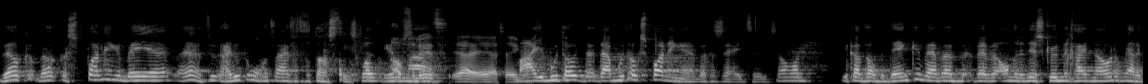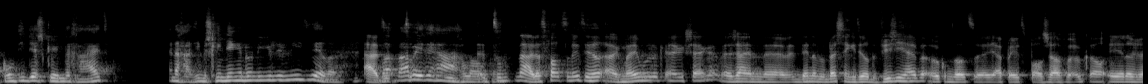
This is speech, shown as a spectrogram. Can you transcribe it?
Welke, welke spanningen ben je, hè, natuurlijk, hij doet ongetwijfeld fantastisch, geloof ik helemaal. Absoluut, ja, ja, zeker. Maar je moet ook, da- daar moet ook spanning hebben gezeten. Weet je wel? Want je kan het wel bedenken, we hebben, we hebben andere deskundigheid nodig. Maar ja, dan komt die deskundigheid. En dan gaat hij misschien dingen doen die jullie niet willen. Ja, het- waar, ben je tegenaan gelopen? Nou, dat valt er nu toe heel erg mee, moet ik eigenlijk zeggen. We zijn, eh, ik denk dat we best een gedeelde visie hebben. Ook omdat eh, ja, Peter Paul zelf ook al eerder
